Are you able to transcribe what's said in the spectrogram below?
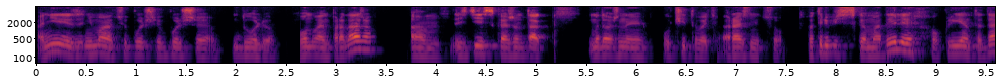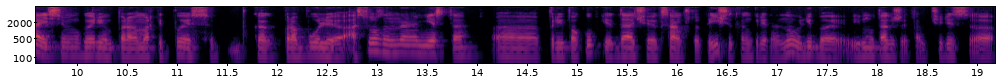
они занимают все больше и больше долю в онлайн-продажах. Здесь, скажем так, мы должны учитывать разницу потребительской модели у клиента, да, если мы говорим про marketplace как про более осознанное место э, при покупке, да, человек сам что-то ищет конкретно, ну, либо ему также там через э,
